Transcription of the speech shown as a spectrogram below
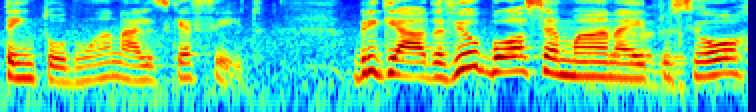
Tem toda uma análise que é feita. Obrigada, viu? Boa semana aí para o senhor.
